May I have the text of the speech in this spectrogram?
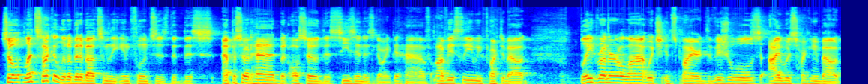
So let's talk a little bit about some of the influences that this episode had, but also this season is going to have. Obviously, we've talked about Blade Runner a lot, which inspired the visuals. I was talking about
